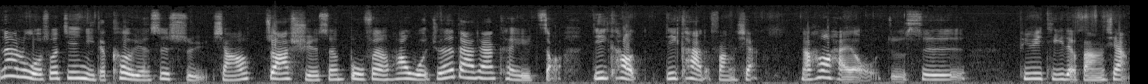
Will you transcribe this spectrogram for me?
那如果说今天你的客源是属于想要抓学生部分的话，我觉得大家可以找低靠低卡的方向，然后还有就是 PPT 的方向。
